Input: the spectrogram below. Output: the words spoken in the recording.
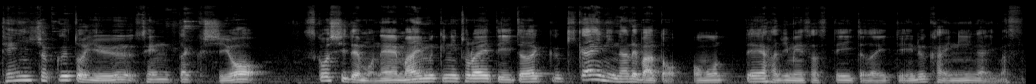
転職という選択肢を少しでもね前向きに捉えていただく機会になればと思って始めさせていただいている回になります。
